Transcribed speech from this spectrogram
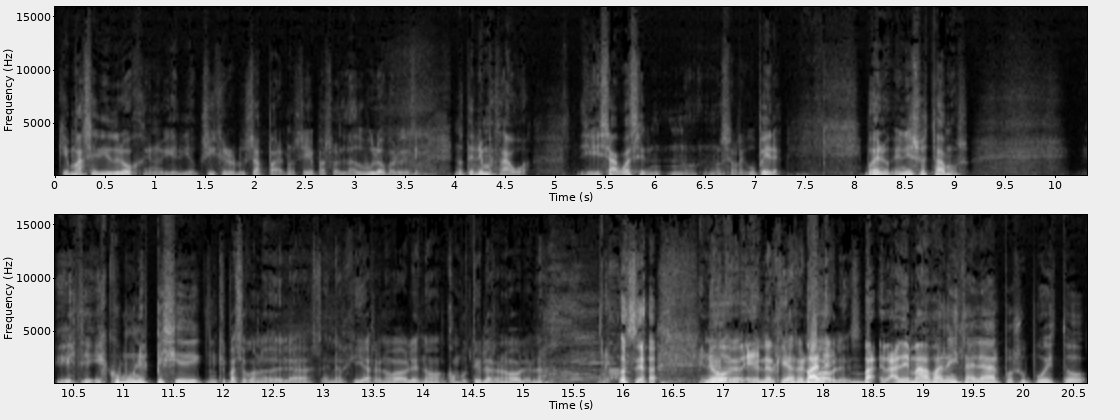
quemás el hidrógeno y el oxígeno lo usás para, no sé, para soldadura para lo que sea, no tenés más agua. Esa agua no se recupera. Bueno, en eso estamos. Este, es como una especie de... ¿Y ¿Qué pasó con lo de las energías renovables? No, combustibles renovables, no. o sea, No, eh, eh, energías van renovables. va- además van a instalar, por supuesto,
